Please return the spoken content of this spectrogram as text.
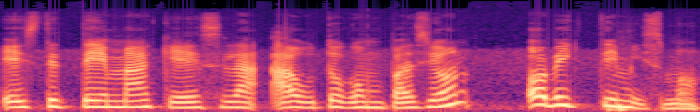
este tema que es la autocompasión o victimismo.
